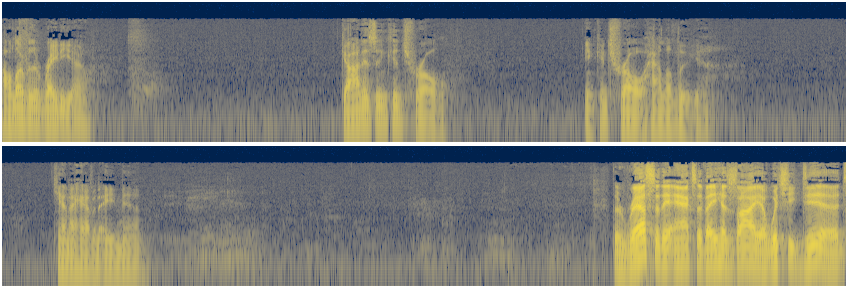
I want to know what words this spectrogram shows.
all over the radio. God is in control. In control. Hallelujah. Can I have an amen? The rest of the acts of Ahaziah, which he did,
